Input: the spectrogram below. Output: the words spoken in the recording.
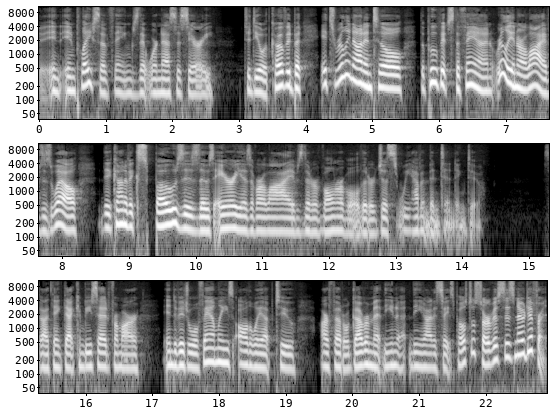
in, in place of things that were necessary to deal with COVID. But it's really not until the poop hits the fan, really in our lives as well, that kind of exposes those areas of our lives that are vulnerable, that are just, we haven't been tending to. So I think that can be said from our individual families all the way up to our federal government. The, the United States Postal Service is no different.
